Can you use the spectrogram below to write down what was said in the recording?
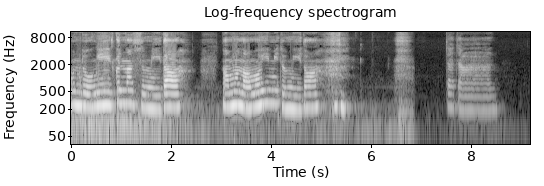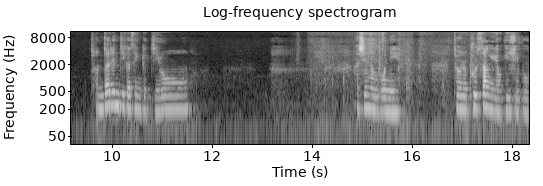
운동이 끝났습니다. 너무너무 힘이 듭니다. 짜잔. 전자레인지가 생겼지롱. 아시는 분이 저를 불쌍히 여기시고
